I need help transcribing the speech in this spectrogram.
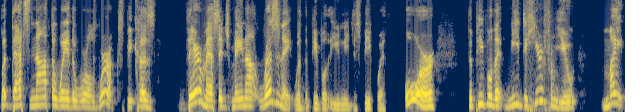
But that's not the way the world works because their message may not resonate with the people that you need to speak with, or the people that need to hear from you might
